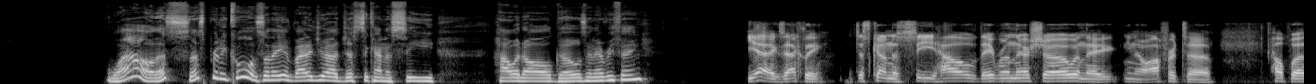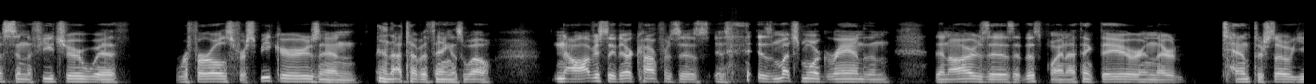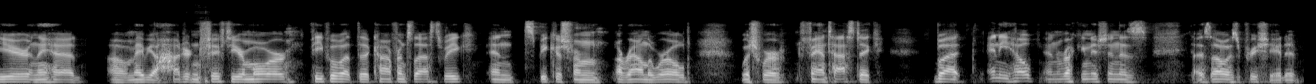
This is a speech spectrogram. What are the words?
Wow, that's that's pretty cool. So they invited you out just to kind of see how it all goes and everything. Yeah, exactly. just kind of see how they run their show, and they you know offer to help us in the future with referrals for speakers and and that type of thing as well. Now, obviously, their conference is, is, is much more grand than than ours is at this point. I think they are in their tenth or so year, and they had oh, maybe 150 or more people at the conference last week, and speakers from around the world, which were fantastic. But any help and recognition is is always appreciated.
